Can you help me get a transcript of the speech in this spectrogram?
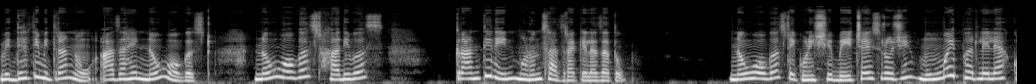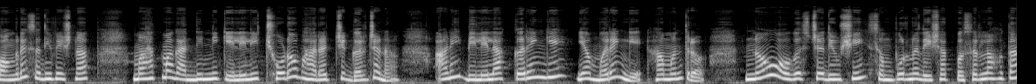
विद्यार्थी मित्रांनो आज आहे नऊ ऑगस्ट. नऊ ऑगस्ट हा दिवस क्रांती दिन म्हणून साजरा केला जातो. नऊ ऑगस्ट एकोणीसशे बेचाळीस रोजी मुंबईत भरलेल्या काँग्रेस अधिवेशनात महात्मा गांधींनी केलेली छोडो भारतची गर्जना आणि दिलेला करेंगे या मरेंगे हा मंत्र नऊ ऑगस्टच्या दिवशी संपूर्ण देशात पसरला होता.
